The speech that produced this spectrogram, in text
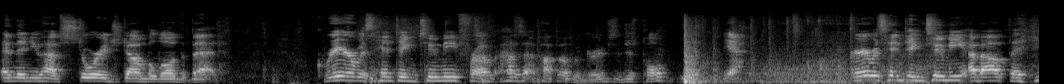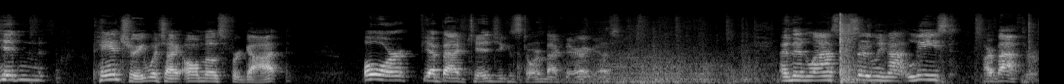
And then you have storage down below the bed. Greer was hinting to me from, how does that pop up with Greer? Does it just pull? Yeah. Greer was hinting to me about the hidden pantry, which I almost forgot. Or, if you have bad kids, you can store them back there, I guess. And then last but certainly not least, our bathroom.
